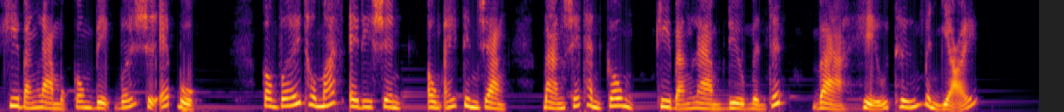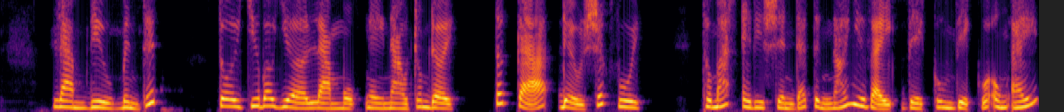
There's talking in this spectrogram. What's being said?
khi bạn làm một công việc với sự ép buộc. Còn với Thomas Edison, ông ấy tin rằng bạn sẽ thành công khi bạn làm điều mình thích và hiểu thứ mình giỏi. Làm điều mình thích. Tôi chưa bao giờ làm một ngày nào trong đời. Tất cả đều rất vui. Thomas Edison đã từng nói như vậy về công việc của ông ấy.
